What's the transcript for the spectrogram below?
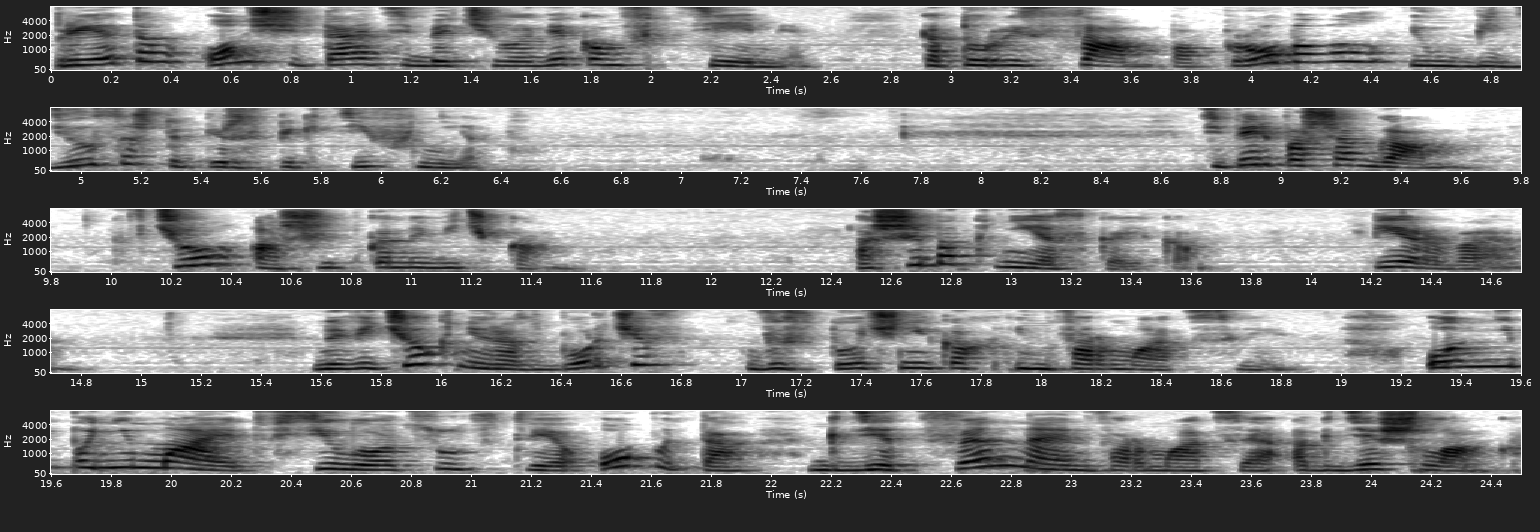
При этом он считает себя человеком в теме, который сам попробовал и убедился, что перспектив нет. Теперь по шагам. В чем ошибка новичка? Ошибок несколько. Первое. Новичок неразборчив в источниках информации. Он не понимает в силу отсутствия опыта, где ценная информация, а где шлак.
